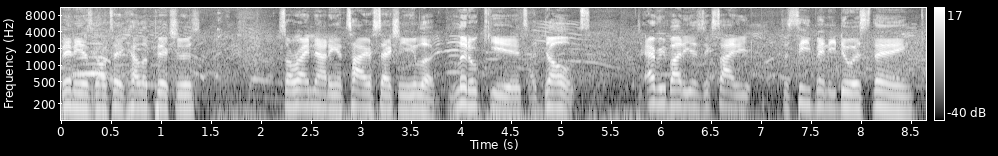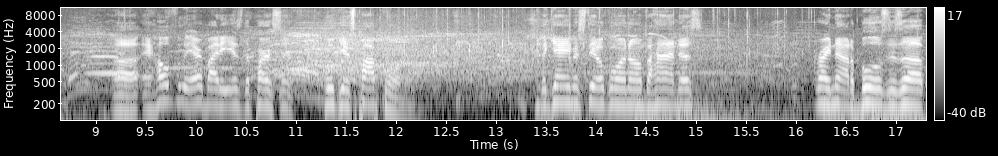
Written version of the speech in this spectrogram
Benny is gonna take hella pictures. So right now, the entire section, you look, little kids, adults, everybody is excited to see Benny do his thing, uh, and hopefully everybody is the person who gets popcorn. The game is still going on behind us. Right now, the Bulls is up,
